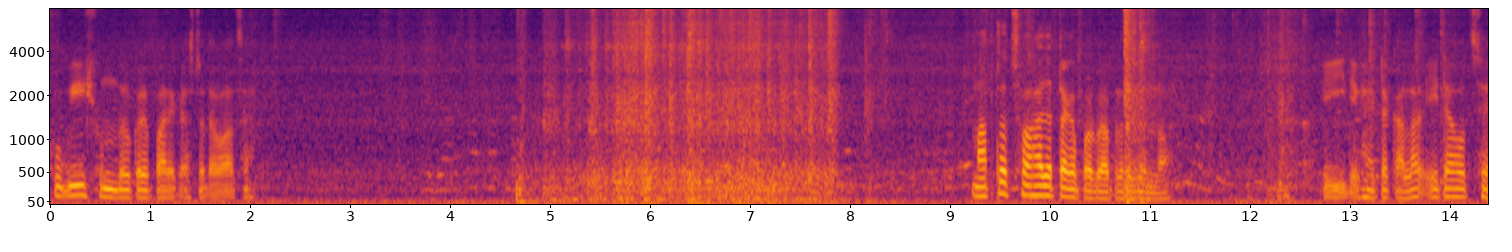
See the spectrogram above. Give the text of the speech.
খুবই সুন্দর করে পাড়ে কাজটা দেওয়া আছে। মাত্র ছ হাজার টাকা পড়বে আপনাদের জন্য। এই দেখেন একটা কালার এটা হচ্ছে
